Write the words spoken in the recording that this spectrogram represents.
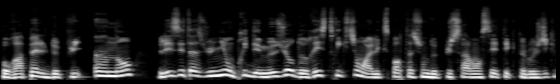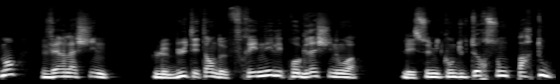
Pour rappel, depuis un an, les États-Unis ont pris des mesures de restriction à l'exportation de puces avancées technologiquement vers la Chine. Le but étant de freiner les progrès chinois. Les semi-conducteurs sont partout.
